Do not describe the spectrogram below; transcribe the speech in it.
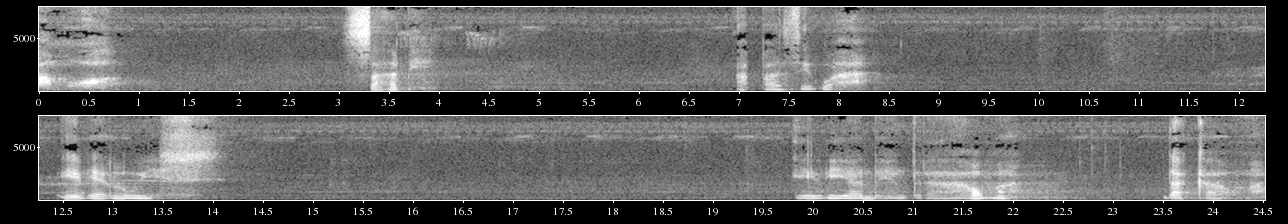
amor sabe apaziguar. Ele é luz. Ele adentra a alma da calma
